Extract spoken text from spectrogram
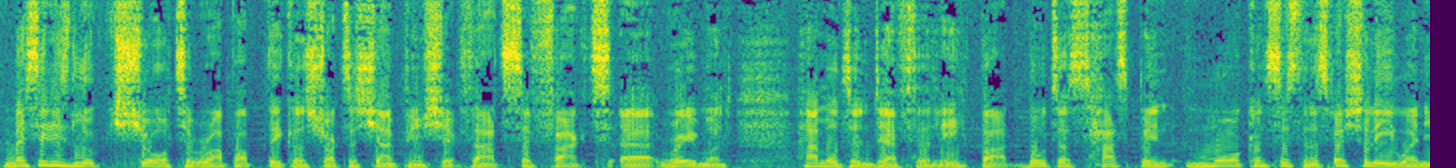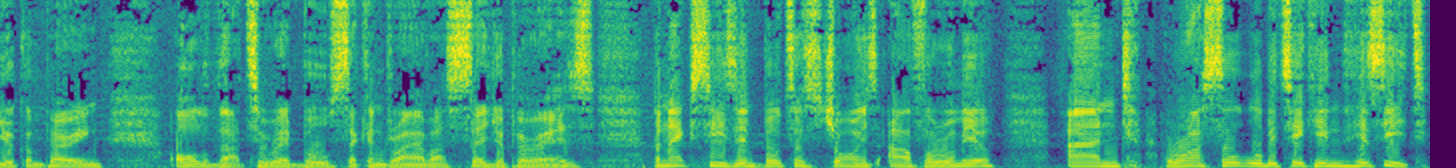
Mercedes look sure to wrap up the Constructors' Championship. That's a fact, uh, Raymond. Hamilton definitely, but Bottas has been more consistent, especially when you're comparing all of that to Red Bull's second driver Sergio Perez. But next season, Bottas joins Alfa Romeo and Russell will be taking his seat.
